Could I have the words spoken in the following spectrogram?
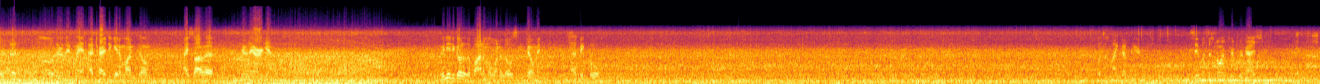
There's a. Oh, there they went. I tried to get them on film. I saw the. There they are again. We need to go to the bottom of one of those and film it. That'd be cool. What's it like up here? Sit with the stormtrooper, guys. It's hot.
